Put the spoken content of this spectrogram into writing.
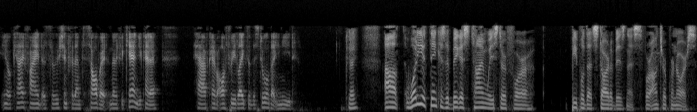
you know, can I find a solution for them to solve it? And then if you can, you kind of have kind of all three legs of the stool that you need. Okay. Uh, what do you think is the biggest time waster for people that start a business, for entrepreneurs?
